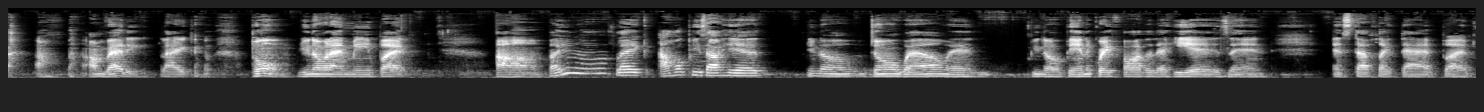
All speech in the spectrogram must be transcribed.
I'm, I'm ready. Like, boom. You know what I mean? But, um, but you know, like, I hope he's out here, you know, doing well and, you know, being a great father that he is and, and stuff like that. But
